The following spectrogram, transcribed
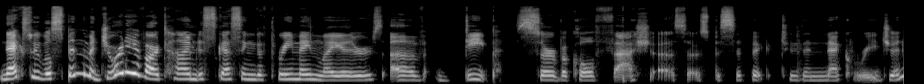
Next, we will spend the majority of our time discussing the three main layers of deep cervical fascia, so specific to the neck region.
